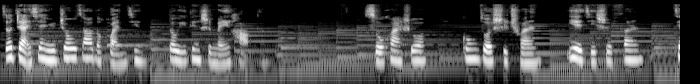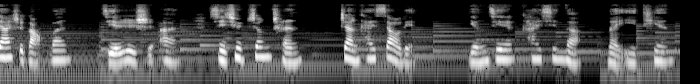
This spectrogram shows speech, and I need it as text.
则展现于周遭的环境都一定是美好的。俗话说：“工作是船，业绩是帆，家是港湾，节日是岸。”洗去征尘，绽开笑脸，迎接开心的每一天。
